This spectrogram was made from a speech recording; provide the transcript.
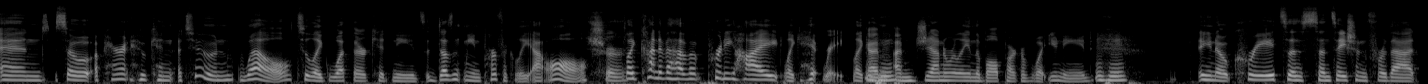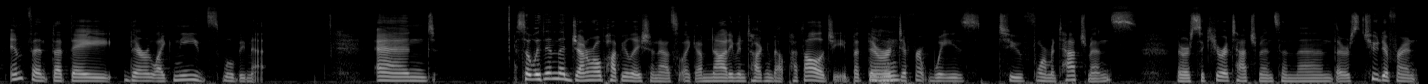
and so a parent who can attune well to like what their kid needs, it doesn't mean perfectly at all. Sure. Like kind of have a pretty high like hit rate. Like I'm I'm generally in the ballpark of what you need. You know, creates a sensation for that infant that they their like needs will be met. And so within the general population that's like i'm not even talking about pathology but there are different ways to form attachments there are secure attachments and then there's two different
